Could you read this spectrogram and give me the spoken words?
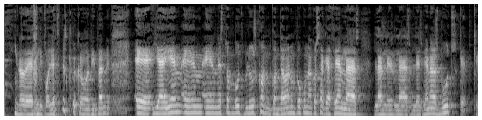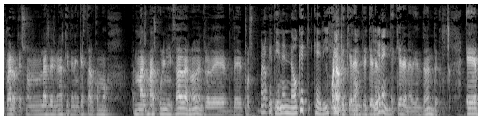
y no de gilipolleces como Titanic. Eh, y ahí en, en, en Stone Butch Blues con- contaban un poco una cosa que hacían las, las, las lesbianas butch, que, que claro, que son las lesbianas que tienen que estar como más masculinizadas, ¿no? Dentro de, de pues, Bueno, que tienen, no, que, que eligen. bueno, que O quieren, sea, que quieren, que quieren, evidentemente. Eh,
